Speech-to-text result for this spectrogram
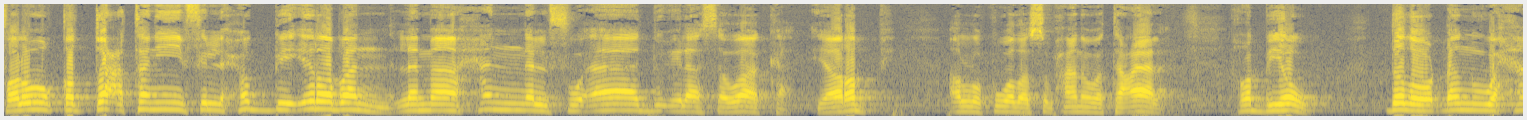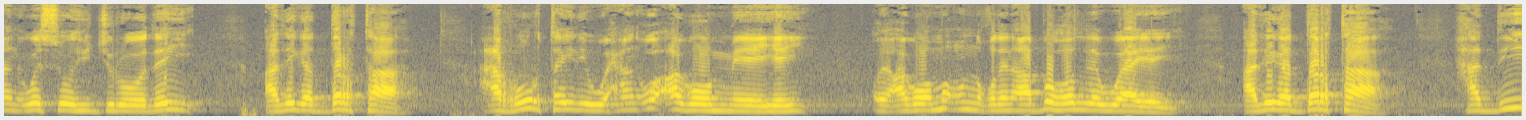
falow qaطactanii fi اlxubi iraban lamaa xana اlfu'aadu ilaa sawaaka yaa rabbi alluu ku wada subxaanaه wa tacaala rabbiyow dadoo dhan waxaan uga soo hijrooday adiga dartaa caruurtaydii waxaan u agoomeeyey oy agoommo u noqdeen aabbahood la waayey adiga dartaa haddii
